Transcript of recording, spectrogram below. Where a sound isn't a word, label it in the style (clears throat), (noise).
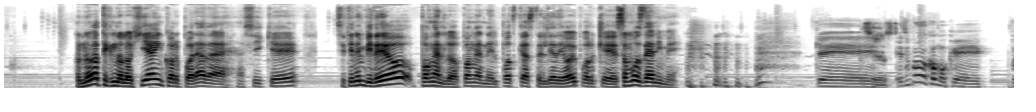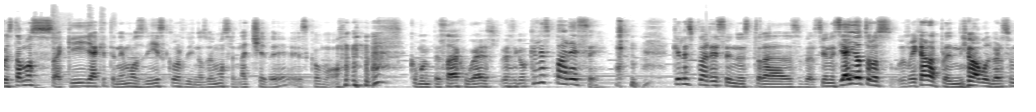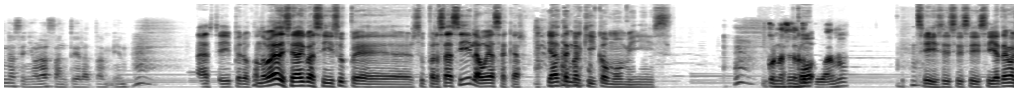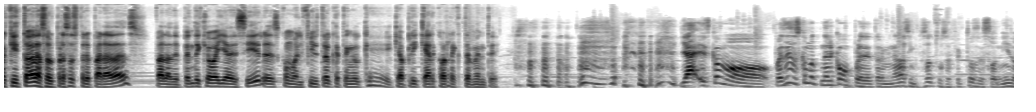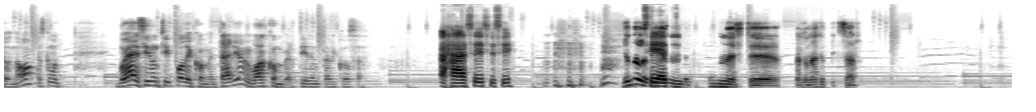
con nueva tecnología incorporada. Así que si tienen video, pónganlo, pongan el podcast del día de hoy porque somos de anime. (laughs) que es un poco como que pues estamos aquí ya que tenemos Discord y nos vemos en HD, es como (laughs) como empezar a jugar, digo, ¿qué les parece? (laughs) ¿Qué les parece nuestras versiones? Y hay otros, Richard aprendió a volverse una señora santera también. Ah, sí, pero cuando voy a decir algo así súper super sassy, la voy a sacar. Ya tengo aquí como mis... (laughs) Con acento cubano. Sí, sí, sí, sí, sí, ya tengo aquí todas las sorpresas preparadas para depende qué vaya a decir, es como el filtro que tengo que, que aplicar correctamente. (laughs) ya, es como, pues eso es como tener como predeterminados incluso tus efectos de sonido, ¿no? Es como, voy a decir un tipo de comentario, me voy a convertir en tal cosa. Ajá, sí, sí, sí. Yo no lo Sí, vi es- en un este, personaje Pixar.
